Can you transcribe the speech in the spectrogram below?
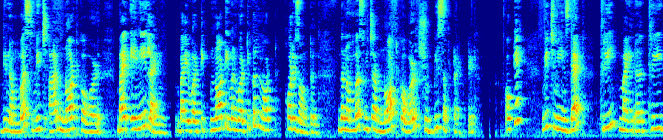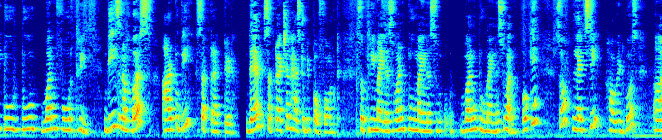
the numbers which are not covered by any line, by vertical, not even vertical, not horizontal. The numbers which are not covered should be subtracted. Okay, which means that 3, minus, uh, 3, 2, 2, 1, 4, 3. These numbers are to be subtracted. Their subtraction has to be performed. So 3 minus 1, 2 minus 1, 2 minus 1. Okay. So let's see how it goes. Uh,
